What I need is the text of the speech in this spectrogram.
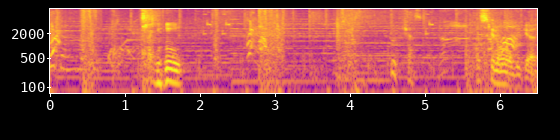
dog. Ooh, chest. This can only be good.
